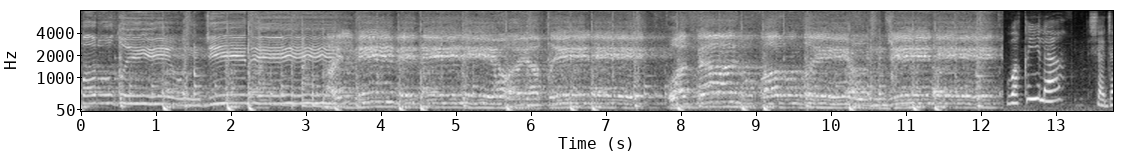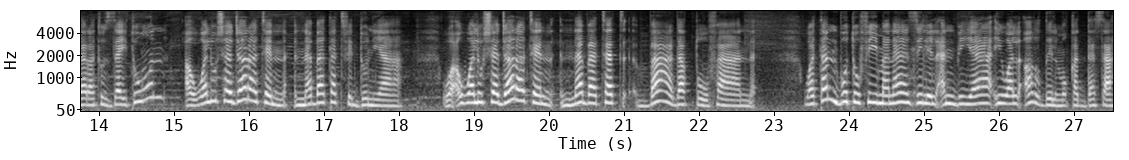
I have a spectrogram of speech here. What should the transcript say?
فرضي ينجيني. علمي بديني ويقيني وفعل فرضي ينجيني. وقيل شجرة الزيتون أول شجرة نبتت في الدنيا. وأول شجرة نبتت بعد الطوفان وتنبت في منازل الأنبياء والأرض المقدسة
